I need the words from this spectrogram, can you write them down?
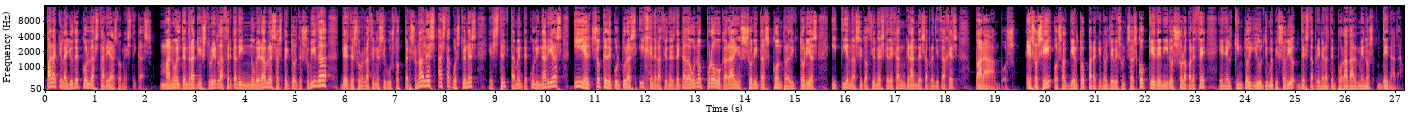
para que le ayude con las tareas domésticas. Manuel tendrá que instruirla acerca de innumerables aspectos de su vida, desde sus relaciones y gustos personales hasta cuestiones estrictamente culinarias, y el choque de culturas y generaciones de cada uno provocará insólitas, contradictorias y tiernas situaciones que dejan grandes aprendizajes para ambos. Eso sí, os advierto para que no os llevéis un chasco que De Niro solo aparece en el quinto y último episodio de esta primera temporada, al menos de nada.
